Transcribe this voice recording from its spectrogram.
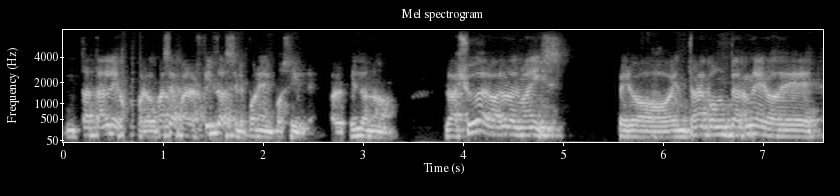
no está tan lejos. Lo que pasa es que para el filtro se le pone imposible. Para el filtro no. Lo ayuda el valor del maíz. Pero entrar con un ternero de,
